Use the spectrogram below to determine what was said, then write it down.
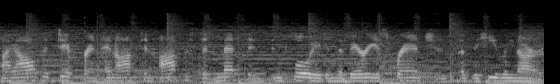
by all the different and often opposite methods employed in the various branches of the healing art.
